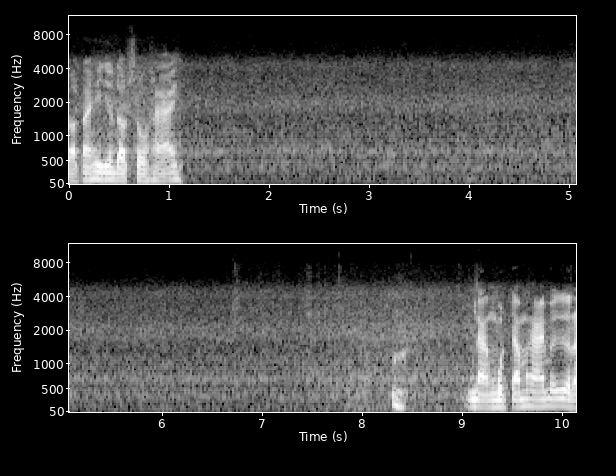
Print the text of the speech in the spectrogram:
đọt này hình như đọt số 2 nặng 120 g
